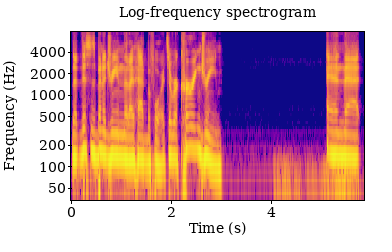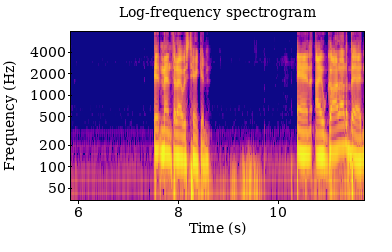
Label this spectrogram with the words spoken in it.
that this has been a dream that I've had before. It's a recurring dream. And that it meant that I was taken. And I got out of bed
